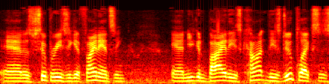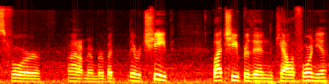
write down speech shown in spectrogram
and it was super easy to get financing. And you can buy these con- these duplexes for I don't remember, but they were cheap, a lot cheaper than California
